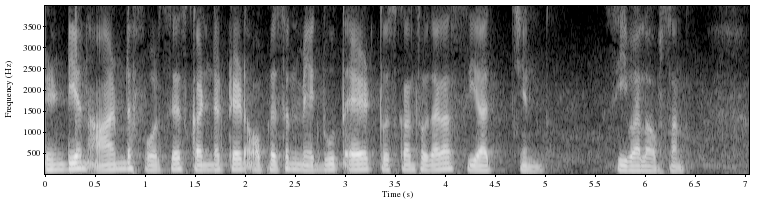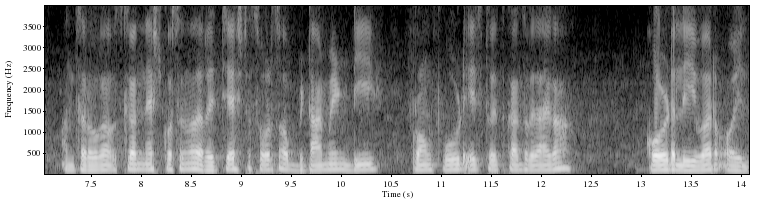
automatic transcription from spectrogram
Indian armed forces conducted operation Meghdoot at तो इसका आंसर हो जाएगा सियाचिन सी वाला ऑप्शन आंसर होगा। उसके बाद next question richest source of vitamin D from food is तो इसका आंसर हो जाएगा कोल्ड लीवर, ऑयल,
